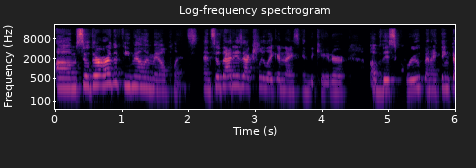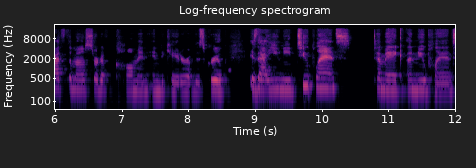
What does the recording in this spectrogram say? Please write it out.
Um, so there are the female and male plants. And so that is actually like a nice indicator of this group. And I think that's the most sort of common indicator of this group is that you need two plants to make a new plant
